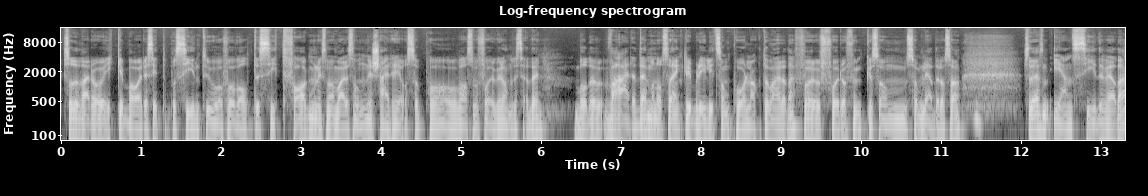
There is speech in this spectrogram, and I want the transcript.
Så det der å ikke bare sitte på sin tue og forvalte sitt fag, men liksom være sånn nysgjerrig også på hva som foregår andre steder både være det, men også egentlig bli litt sånn pålagt å være det, for, for å funke som, som, leder også. Så det er sånn én side ved det.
